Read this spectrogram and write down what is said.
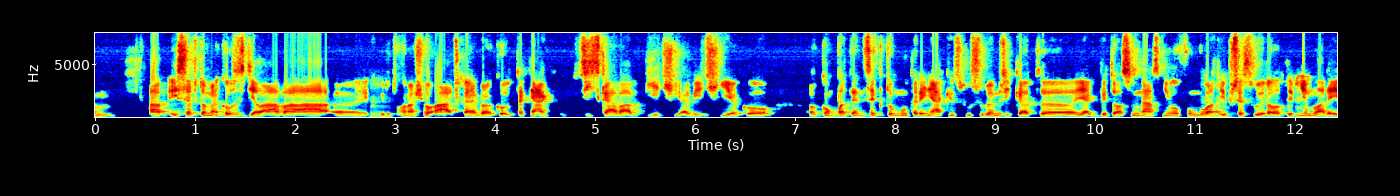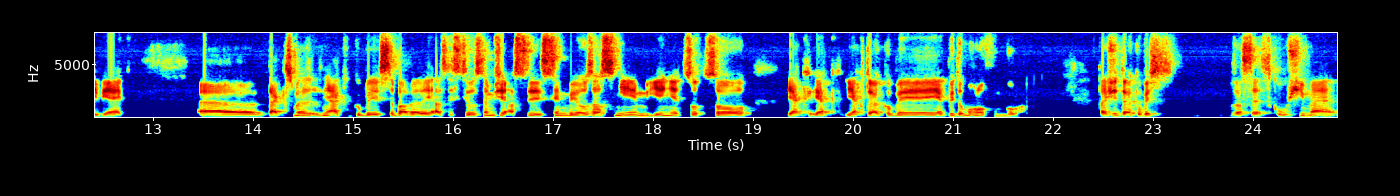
um, a i se v tom jako vzdělává uh, jako hmm. do toho našeho Ačka nebo jako tak nějak získává větší a větší jako kompetence k tomu, tady nějakým způsobem říkat, uh, jak by to asi u nás mělo fungovat hmm. i přes svůj relativně mladý věk. Uh, tak jsme nějak jakoby se bavili a zjistil jsem, že asi symbioza s ním je něco, co jak, jak, jak to jakoby, jak by to mohlo fungovat. Takže to jakoby zase zkoušíme,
